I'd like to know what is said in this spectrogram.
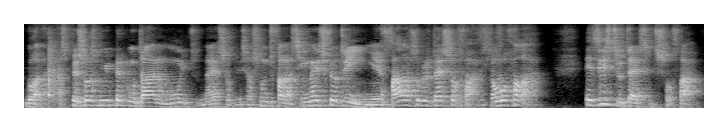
Agora, as pessoas me perguntaram muito né, sobre esse assunto, falam assim, mas Feltrin, fala sobre o teste sofá. Então eu vou falar. Existe o teste de sofá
